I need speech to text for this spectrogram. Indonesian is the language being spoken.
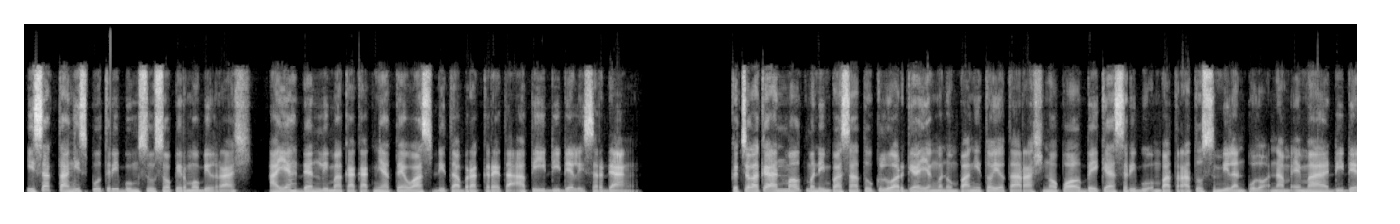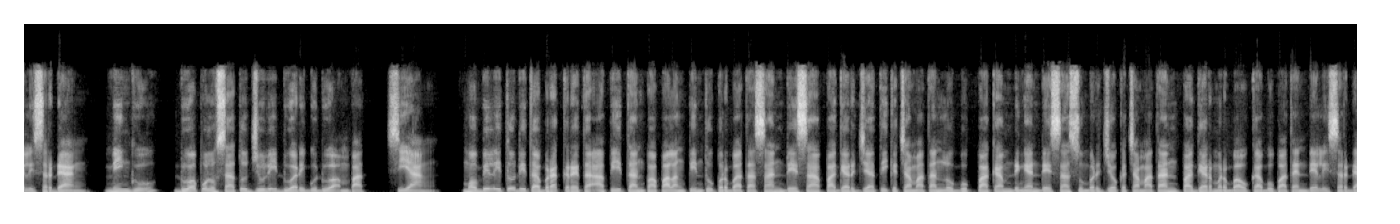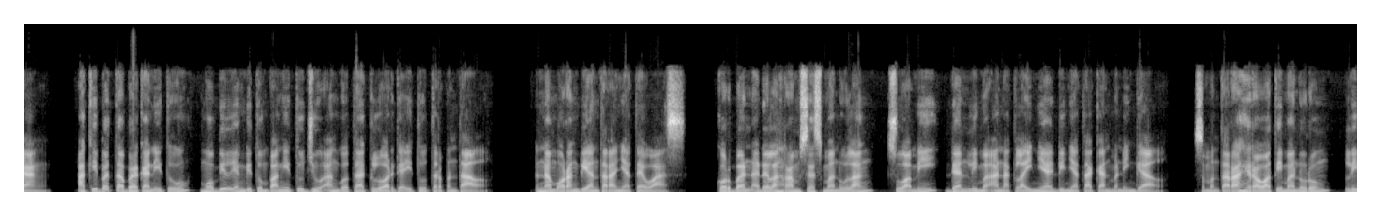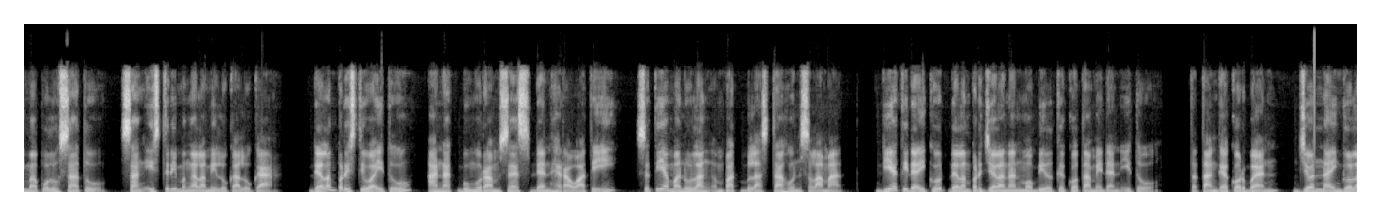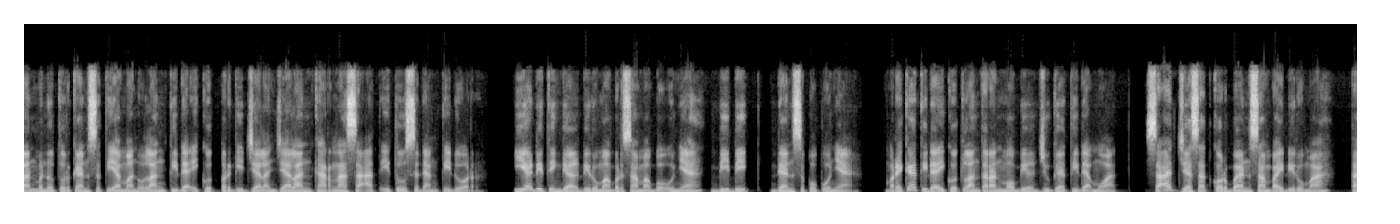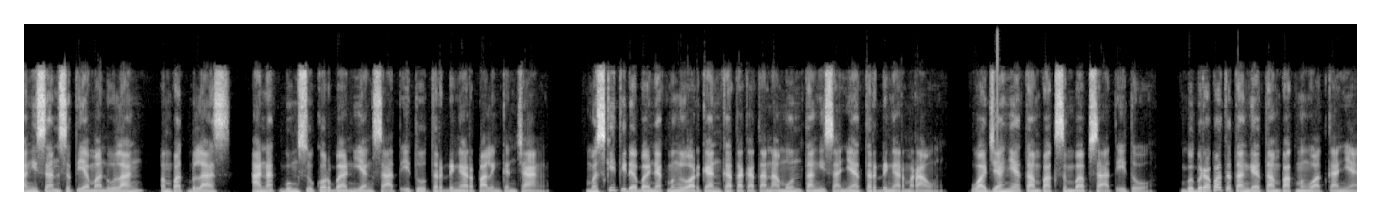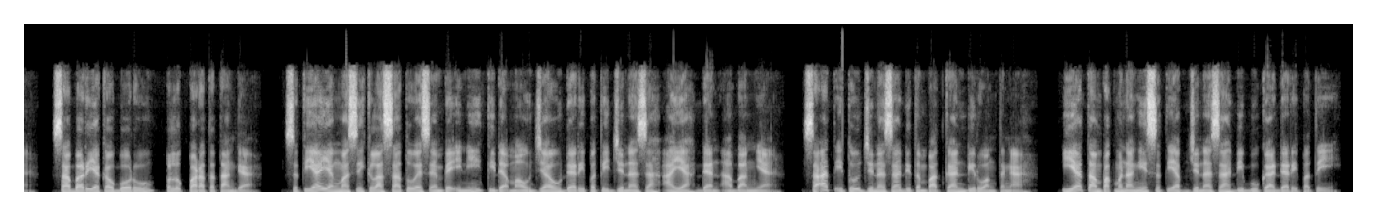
Isak tangis putri bungsu sopir mobil Rush, ayah dan lima kakaknya tewas ditabrak kereta api di Deli Serdang. Kecelakaan maut menimpa satu keluarga yang menumpangi Toyota Rush Nopol BK 1496 EMA di Deli Serdang, Minggu, 21 Juli 2024, siang. Mobil itu ditabrak kereta api tanpa palang pintu perbatasan Desa Pagar Jati Kecamatan Lubuk Pakam dengan Desa Sumberjo Kecamatan Pagar Merbau Kabupaten Deli Serdang. Akibat tabrakan itu, mobil yang ditumpangi tujuh anggota keluarga itu terpental. Enam orang di antaranya tewas. Korban adalah Ramses Manulang, suami, dan lima anak lainnya dinyatakan meninggal. Sementara Herawati Manurung, 51, sang istri mengalami luka-luka. Dalam peristiwa itu, anak Bungu Ramses dan Herawati, Setia Manulang 14 tahun selamat. Dia tidak ikut dalam perjalanan mobil ke kota Medan itu. Tetangga korban, John Nainggolan menuturkan Setia Manulang tidak ikut pergi jalan-jalan karena saat itu sedang tidur. Ia ditinggal di rumah bersama bounya, Bibik, dan sepupunya. Mereka tidak ikut lantaran mobil juga tidak muat. Saat jasad korban sampai di rumah, tangisan Setia Manulang, 14, anak bungsu korban yang saat itu terdengar paling kencang. Meski tidak banyak mengeluarkan kata-kata namun tangisannya terdengar meraung. Wajahnya tampak sembab saat itu. Beberapa tetangga tampak menguatkannya. Sabar ya kau boru, peluk para tetangga. Setia yang masih kelas 1 SMP ini tidak mau jauh dari peti jenazah ayah dan abangnya. Saat itu jenazah ditempatkan di ruang tengah. Ia tampak menangis setiap jenazah dibuka dari peti.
